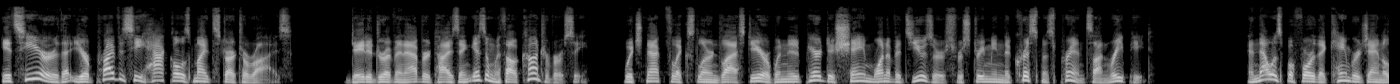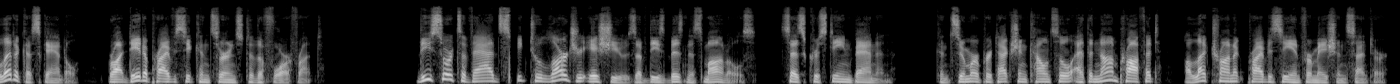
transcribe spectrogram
It's here that your privacy hackles might start to rise. Data driven advertising isn't without controversy, which Netflix learned last year when it appeared to shame one of its users for streaming the Christmas Prince on repeat. And that was before the Cambridge Analytica scandal brought data privacy concerns to the forefront. These sorts of ads speak to larger issues of these business models, says Christine Bannan, Consumer Protection Counsel at the nonprofit Electronic Privacy Information Center.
